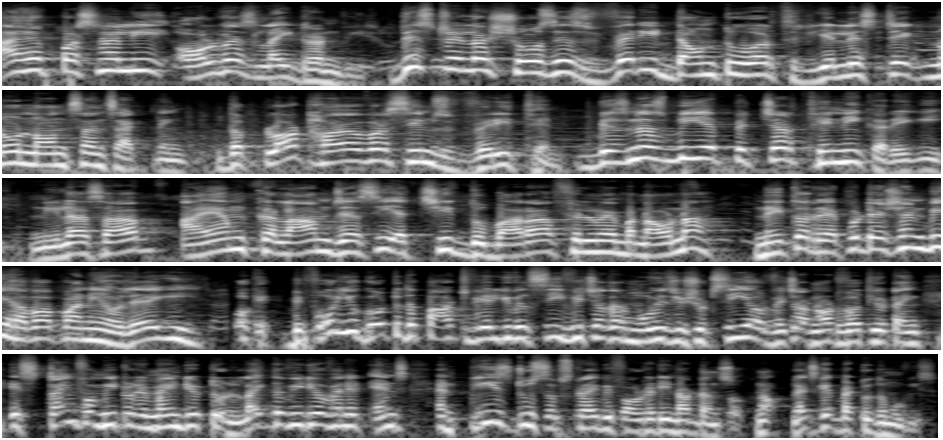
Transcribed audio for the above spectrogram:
I have personally always like Ranveer this trailer shows is very down to earth realistic no nonsense acting. The plot, however, seems very thin. Business भी ये पिक्चर थिन ही करेगी नीला साहब आई एम कलाम जैसी अच्छी दोबारा फ़िल्में बनाओ ना नहीं तो रेपुटेशन भी हवा पानी हो जाएगी Okay, before you go to the part where you will see which other movies you should see or which are not worth your time, it's time for me to remind you to like the video when it ends and please do subscribe if already not done so. Now, let's get back to the movies.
